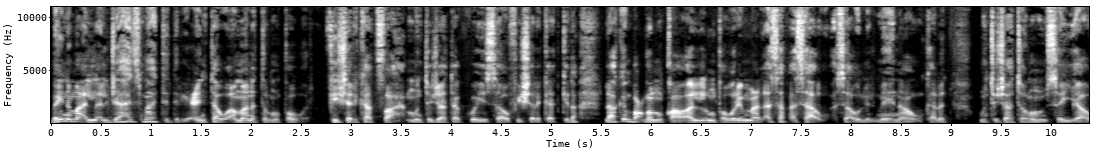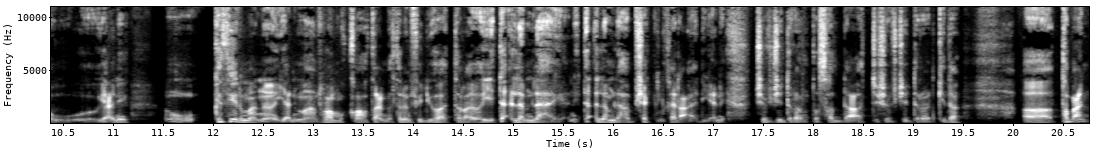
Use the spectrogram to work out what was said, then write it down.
بينما الجاهز ما تدري انت وامانه المطور. في شركات صح منتجاتها كويسة وفي شركات كذا لكن بعض. المطورين مع الأسف أساءوا أساءوا للمهنة وكانت منتجاتهم سيئة ويعني وكثير من يعني ما نرى مقاطع مثلا فيديوهات ترى تألم لها يعني تألم لها بشكل غير عادي. يعني تشوف جدران تصدعت تشوف جدران كذا. آه طبعا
